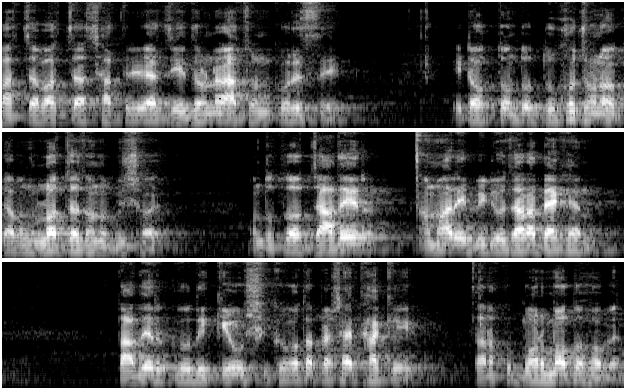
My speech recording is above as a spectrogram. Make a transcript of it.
বাচ্চা বাচ্চা ছাত্রীরা যে ধরনের আচরণ করেছে, এটা অত্যন্ত দুঃখজনক এবং লজ্জাজনক বিষয়। অন্তত যাদের আমার এই ভিডিও যারা দেখেন, তাদের যদি কেউ শিক্ষকতা পেশায় থাকে, তারা খুব মর্মত হবেন।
